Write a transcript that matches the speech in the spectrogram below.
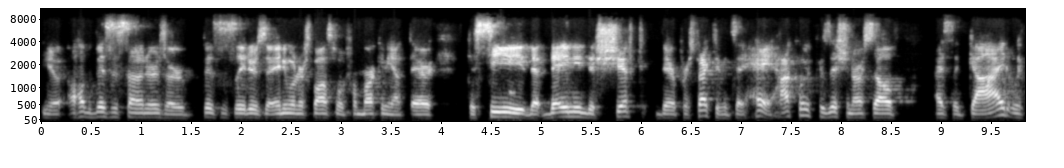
you know all the business owners or business leaders or anyone responsible for marketing out there to see that they need to shift their perspective and say hey how can we position ourselves as the guide with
